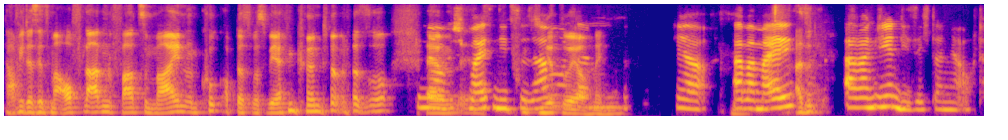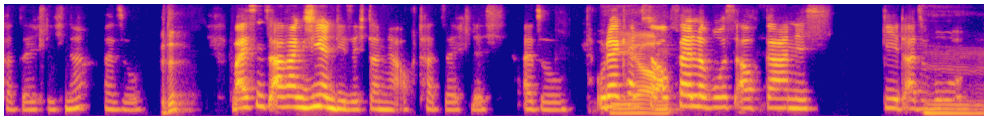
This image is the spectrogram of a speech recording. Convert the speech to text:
Darf ich das jetzt mal aufladen, fahr zu meinen und guck, ob das was werden könnte oder so? Genau, ähm, schmeißen die zusammen. So ja, dann, nicht, ne? ja, aber meist also, arrangieren die sich dann ja auch tatsächlich, ne? Also. Bitte? Meistens arrangieren die sich dann ja auch tatsächlich. Also, oder kennst ja. du auch Fälle, wo es auch gar nicht geht, also wo. Hm,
